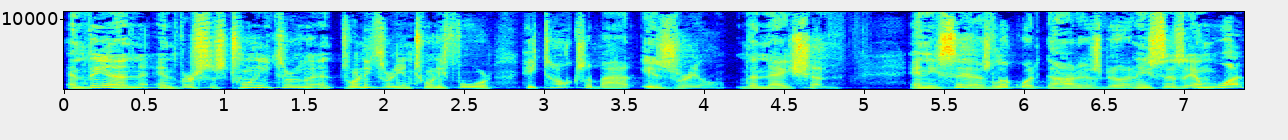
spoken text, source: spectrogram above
And then in verses 23 and 24, he talks about Israel, the nation. And he says, look what God is doing. He says, and what,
